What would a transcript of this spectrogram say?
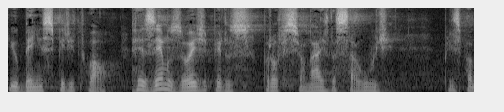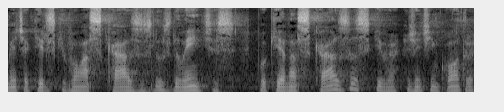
e o bem espiritual. Rezemos hoje pelos profissionais da saúde, principalmente aqueles que vão às casas dos doentes, porque é nas casas que a gente encontra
